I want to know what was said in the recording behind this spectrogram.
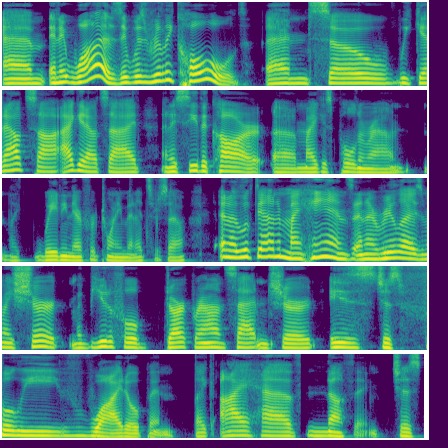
Um, and it was, it was really cold. And so we get outside, I get outside and I see the car uh, Mike is pulled around, like waiting there for 20 minutes or so. And I look down in my hands and I realize my shirt, my beautiful dark brown satin shirt, is just fully wide open. Like I have nothing, just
